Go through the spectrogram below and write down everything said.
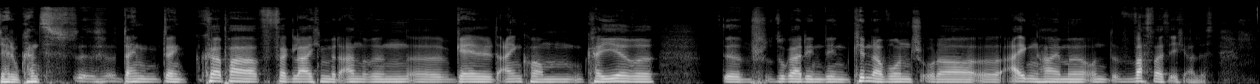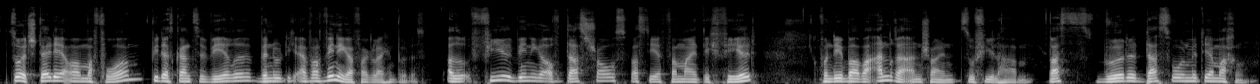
ja, du kannst äh, dein, dein Körper vergleichen mit anderen, äh, Geld, Einkommen, Karriere, äh, sogar den, den Kinderwunsch oder äh, Eigenheime und was weiß ich alles. So, jetzt stell dir aber mal vor, wie das Ganze wäre, wenn du dich einfach weniger vergleichen würdest. Also viel weniger auf das schaust, was dir vermeintlich fehlt, von dem aber andere anscheinend zu viel haben. Was würde das wohl mit dir machen?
